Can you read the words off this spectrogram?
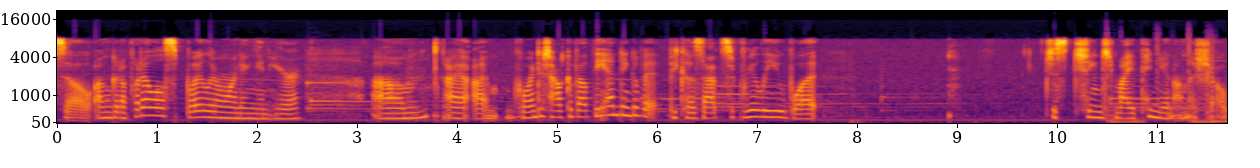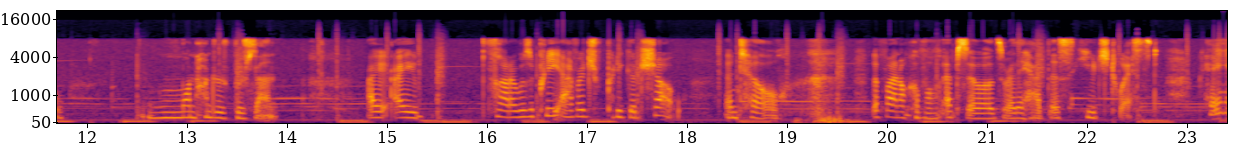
So I'm gonna put a little spoiler warning in here. Um, I, I'm going to talk about the ending of it because that's really what just changed my opinion on the show. 100%. I, I thought it was a pretty average, pretty good show until the final couple of episodes where they had this huge twist. Okay,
